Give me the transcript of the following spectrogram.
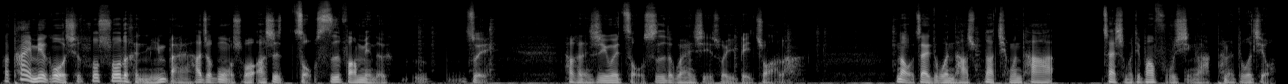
啊，他也没有跟我说说的很明白，他就跟我说：“啊，是走私方面的罪，他可能是因为走私的关系，所以被抓了。”那我再度问他说：“那请问他在什么地方服刑啊？判了多久？”，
